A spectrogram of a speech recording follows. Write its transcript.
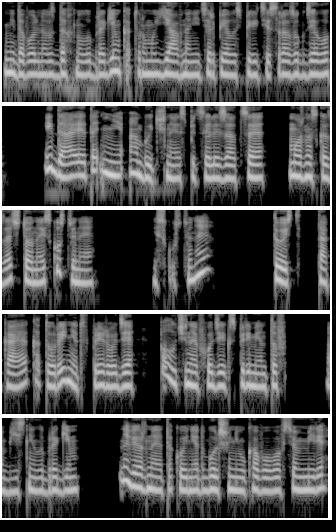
Недовольно вздохнул Ибрагим, которому явно не терпелось перейти сразу к делу. И да, это необычная специализация. Можно сказать, что она искусственная. Искусственная? То есть такая, которой нет в природе, полученная в ходе экспериментов, объяснил Ибрагим. Наверное, такой нет больше ни у кого во всем мире,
